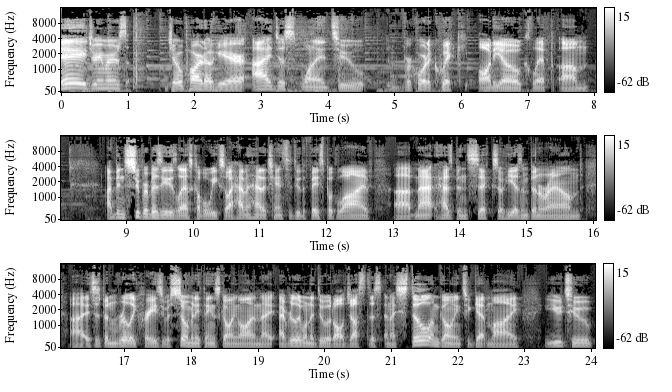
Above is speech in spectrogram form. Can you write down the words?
Hey, dreamers. Joe Pardo here. I just wanted to record a quick audio clip. Um, I've been super busy these last couple weeks, so I haven't had a chance to do the Facebook Live. Uh, Matt has been sick, so he hasn't been around. Uh, it's just been really crazy with so many things going on, and I, I really want to do it all justice. And I still am going to get my YouTube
